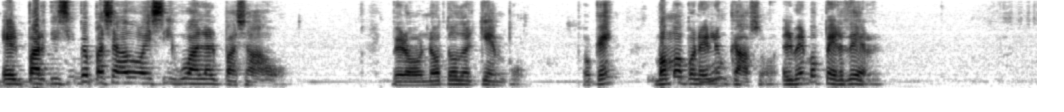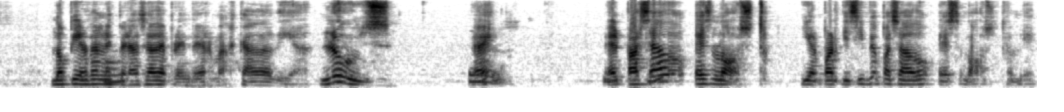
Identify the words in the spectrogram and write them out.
el participio pasado es igual al pasado, pero no todo el tiempo. ¿Ok? Vamos a ponerle un caso. El verbo perder. No pierdan la esperanza de aprender más cada día. Lose. ¿eh? El pasado es lost y el participio pasado es lost también.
